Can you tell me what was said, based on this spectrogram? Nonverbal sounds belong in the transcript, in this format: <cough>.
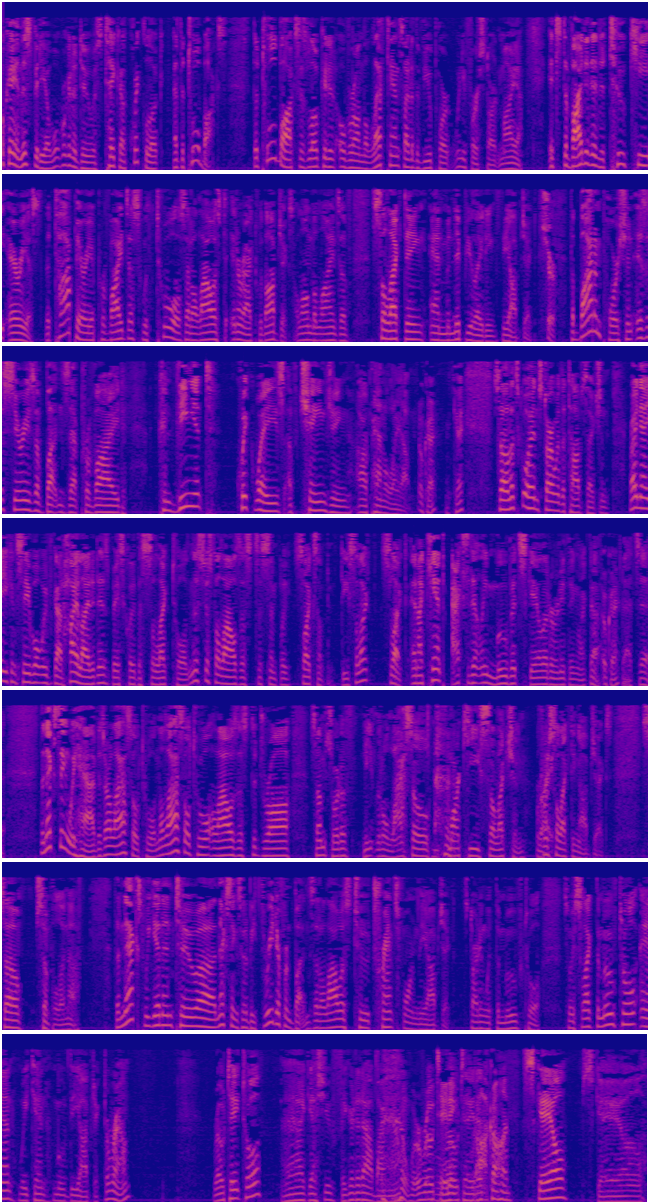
Okay, in this video, what we're going to do is take a quick look at the toolbox. The toolbox is located over on the left-hand side of the viewport when you first start Maya. It's divided into two key areas. The top area provides us with tools that allow us to interact with objects along the lines of selecting and manipulating the object. Sure. The bottom portion is a series of buttons that provide convenient quick ways of changing our panel layout. Okay. Okay, so let's go ahead and start with the top section. Right now you can see what we've got highlighted is basically the select tool, and this just allows us to simply select something. Deselect, select, and I can't accidentally move it, scale it, or anything like that. Okay. That's it. The next thing we have is our lasso tool, and the lasso tool allows us to draw some sort of neat little lasso <laughs> marquee selection for selecting objects. So, simple enough. The next we get into uh, next thing is going to be three different buttons that allow us to transform the object, starting with the move tool. So we select the move tool and we can move the object around. Rotate tool. eh, I guess you figured it out by now. <laughs> We're rotating. Rotated. Rock on. Scale, scale.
